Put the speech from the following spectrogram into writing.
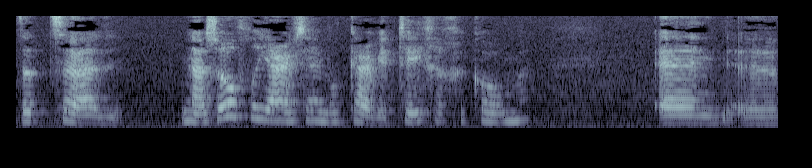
dat, eh, na zoveel jaar zijn we elkaar weer tegengekomen. En eh,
